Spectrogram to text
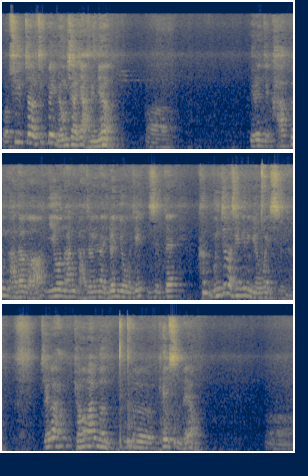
어, 수익자를 특별히 명시하지 않으면 어, 이런 이제 가끔 가다가 이혼한 가정이나 이런 경우에 있을 때 큰 문제가 생기는 경우가 있습니다. 제가 한- 경험한 건그 케이스인데요. 어,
